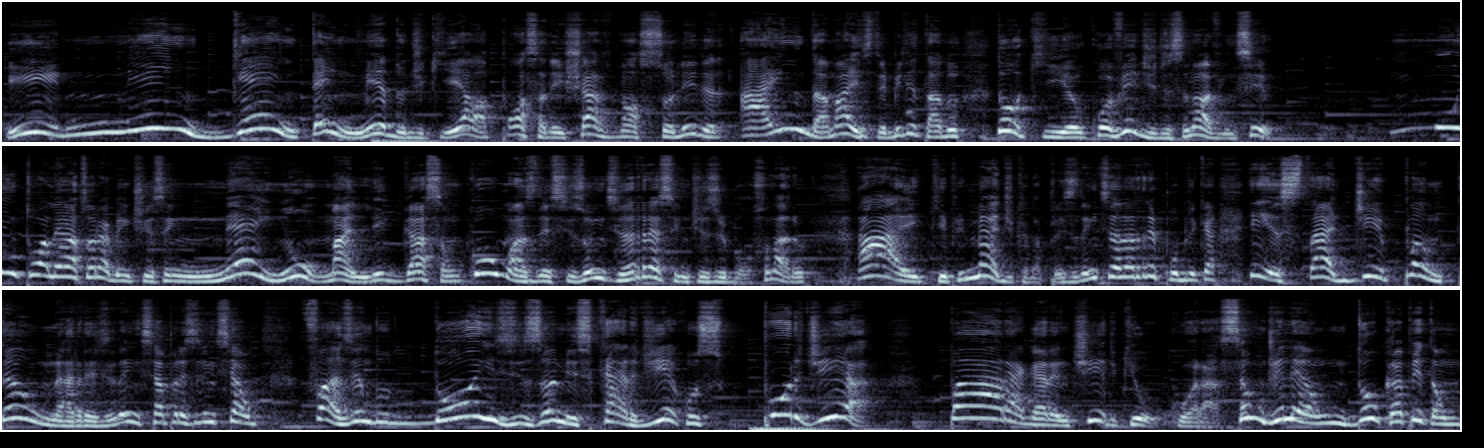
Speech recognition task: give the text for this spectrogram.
e ninguém tem medo de que ela possa deixar nosso líder ainda mais debilitado do que o Covid-19 em si. Muito aleatoriamente, sem nenhuma ligação com as decisões recentes de Bolsonaro, a equipe médica da presidência da República está de plantão na residência presidencial, fazendo dois exames cardíacos por dia para garantir que o coração de leão do capitão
